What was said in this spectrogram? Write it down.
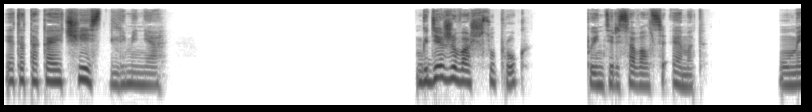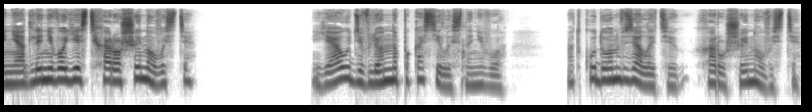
«Это такая честь для меня». «Где же ваш супруг?» — поинтересовался Эммет. «У меня для него есть хорошие новости». Я удивленно покосилась на него. Откуда он взял эти хорошие новости?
